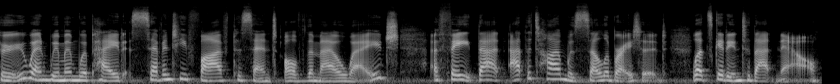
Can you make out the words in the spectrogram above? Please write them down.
II when women were paid 75% of the male wage, a feat that at the time was celebrated. Let's get into that now.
